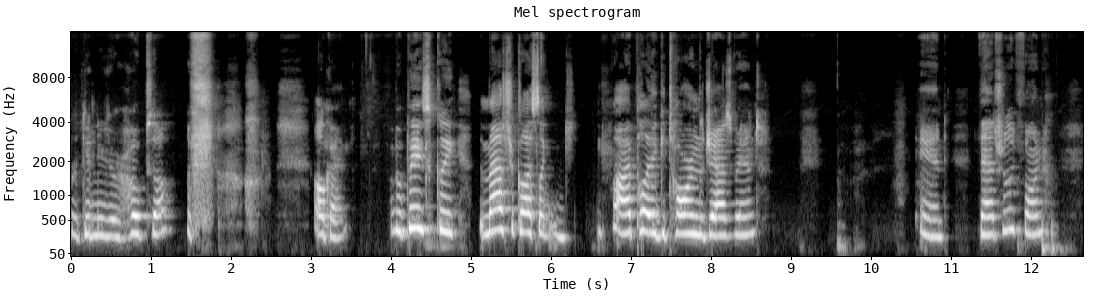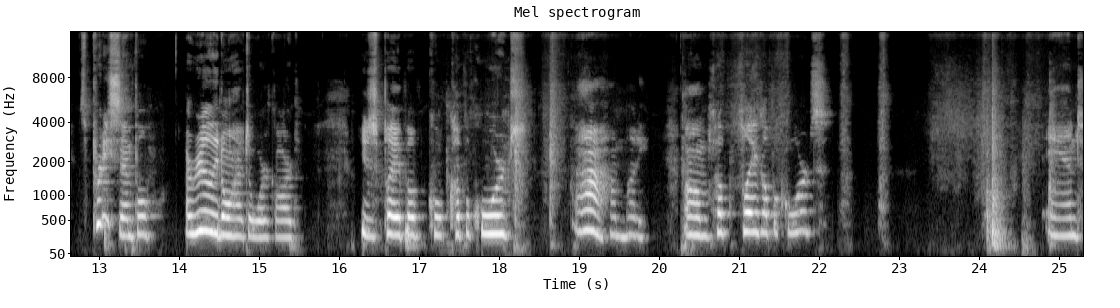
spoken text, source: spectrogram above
for getting your hopes up. okay, but basically, the master class, like, I play guitar in the jazz band, and that's really fun. It's pretty simple. I really don't have to work hard. You just play a couple, couple chords. Ah, I'm muddy um, couple, play a couple chords, and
